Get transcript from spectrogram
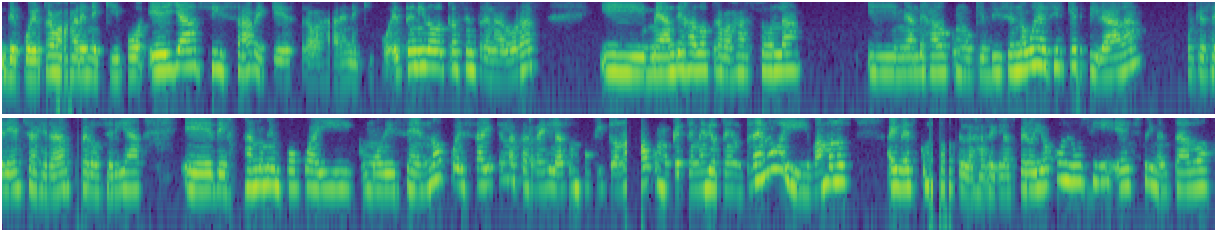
de poder trabajar en equipo. Ella sí sabe qué es trabajar en equipo. He tenido otras entrenadoras y me han dejado trabajar sola y me han dejado como quien dice, no voy a decir que tirada, porque sería exagerar, pero sería eh, dejándome un poco ahí, como dicen, no, pues ahí te las arreglas un poquito, ¿no? Como que te medio te entreno y vámonos, ahí ves cómo te las arreglas. Pero yo con Lucy he experimentado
